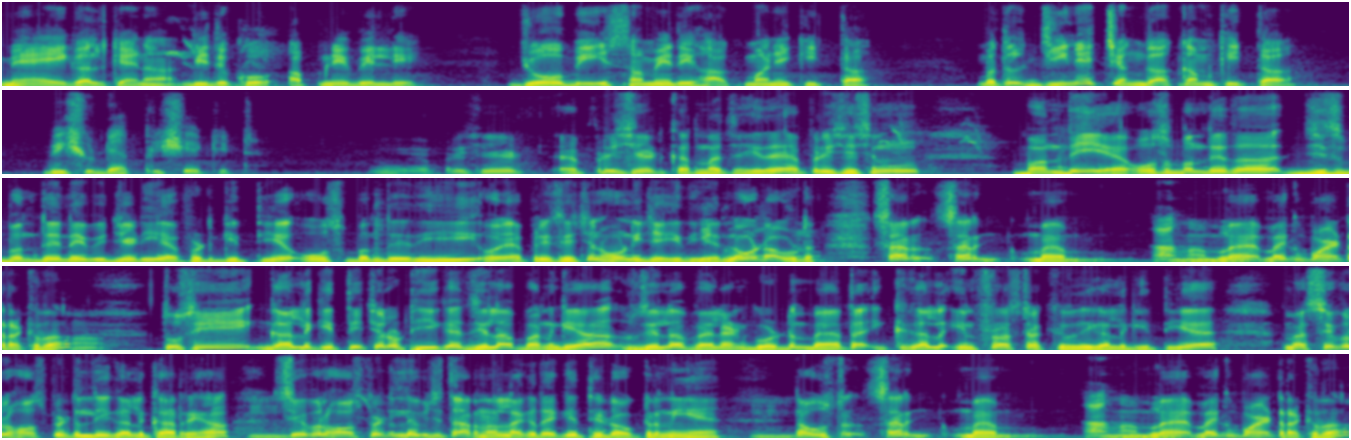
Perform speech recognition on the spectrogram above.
ਮੈਂ ਇਹ ਗੱਲ ਕਹਿਣਾ ਵੀ ਦੇਖੋ, ਆਪਣੇ ਵੇਲੇ ਜੋ ਵੀ ਇਸ ਸਮੇਂ ਦੇ ਹਾਕਮਾਂ ਨੇ ਕੀਤਾ, ਮਤਲਬ ਜਿਹਨੇ ਚੰਗਾ ਕੰਮ ਕੀਤਾ we should appreciate it appreciate appreciate ਕਰਨਾ ਚਾਹੀਦਾ ਐਪਰੀਸ਼ੀਏਸ਼ਨ ਬੰਦੀ ਹੈ। ਉਸ ਬੰਦੇ ਦਾ ਜਿਸ ਬੰਦੇ ਨੇ ਵੀ ਜਿਹੜੀ ਐਫਰਟ ਕੀਤੀ ਹੈ ਉਸ ਬੰਦੇ ਦੀ ਉਹ ਐਪਰੀਸ਼ੀਏਸ਼ਨ ਹੋਣੀ ਚਾਹੀਦੀ ਹੈ। ਨੋ ਡਾਊਟ ਸਰ ਸਰ ਮੈਂ ਹਾਂ, ਹਾਂ, ਮੈਂ ਮੈਂ ਇੱਕ ਪੁਆਇੰਟ ਰੱਖਦਾ। ਤੁਸੀਂ ਗੱਲ ਕੀਤੀ ਚਲੋ ਠੀਕ ਹੈ ਜ਼ਿਲ੍ਹਾ ਬਣ ਗਿਆ ਜ਼ਿਲ੍ਹਾ ਵੈਲ ਐਂਡ ਗੁੱਡ ਮੈਂ ਤਾਂ ਇੱਕ ਗੱਲ ਇਨਫਰਾਸਟ੍ਰਕਚਰ ਦੀ ਗੱਲ ਕੀਤੀ ਹੈ। ਮੈਂ ਸਿਵਲ ਹਸਪੀਟਲ ਦੀ ਗੱਲ ਕਰ ਰਿਹਾ। ਸਿਵਲ ਹਸਪੀਟਲ ਦੇ ਵਿੱਚ ਧਰਨਾ ਲੱਗਦਾ ਕਿ ਇੱਥੇ ਡਾਕਟਰ ਨਹੀਂ ਹੈ। ਤਾਂ ਉਸ ਸਰ ਮੈਂ ਹਾਂ, ਹਾਂ, ਮੈਂ ਮੈਂ ਇੱਕ ਪੁਆਇੰਟ ਰੱਖਦਾ।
